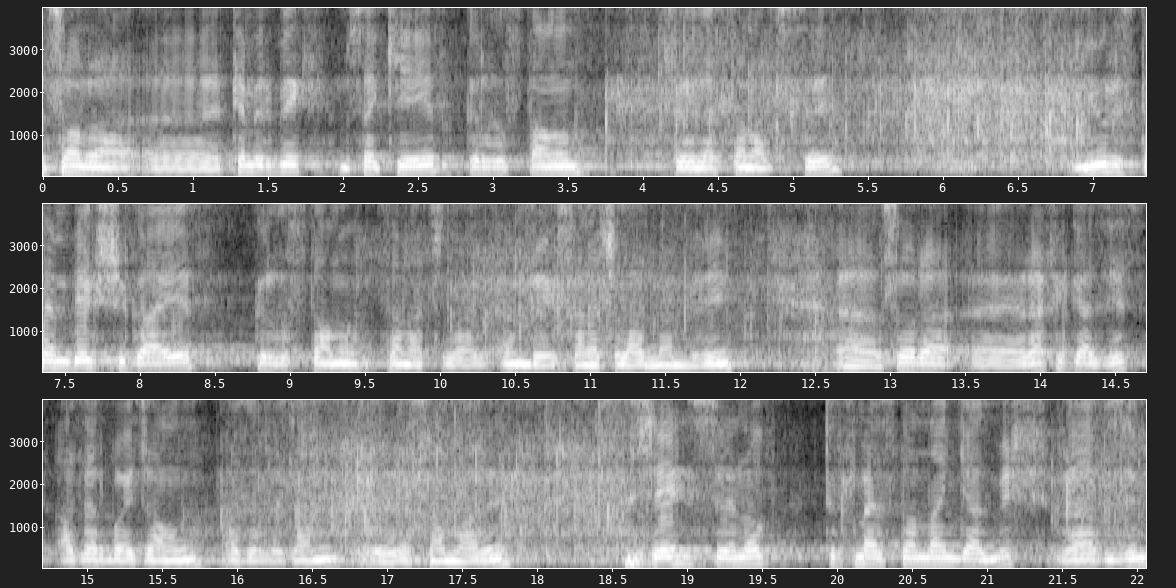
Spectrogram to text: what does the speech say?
Sonra e, Temirbek Musakiyev Kırgızistan'ın devlet sanatçısı. Yuristenbek Şigayev Kırgızistan'ın sanatçılar en büyük sanatçılarından biri. Ee, sonra e, Rafik Aziz Azerbaycanlı Azerbaycan'ın e, ressamları. Hüseyin Hüseyinov Türkmenistan'dan gelmiş ve bizim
